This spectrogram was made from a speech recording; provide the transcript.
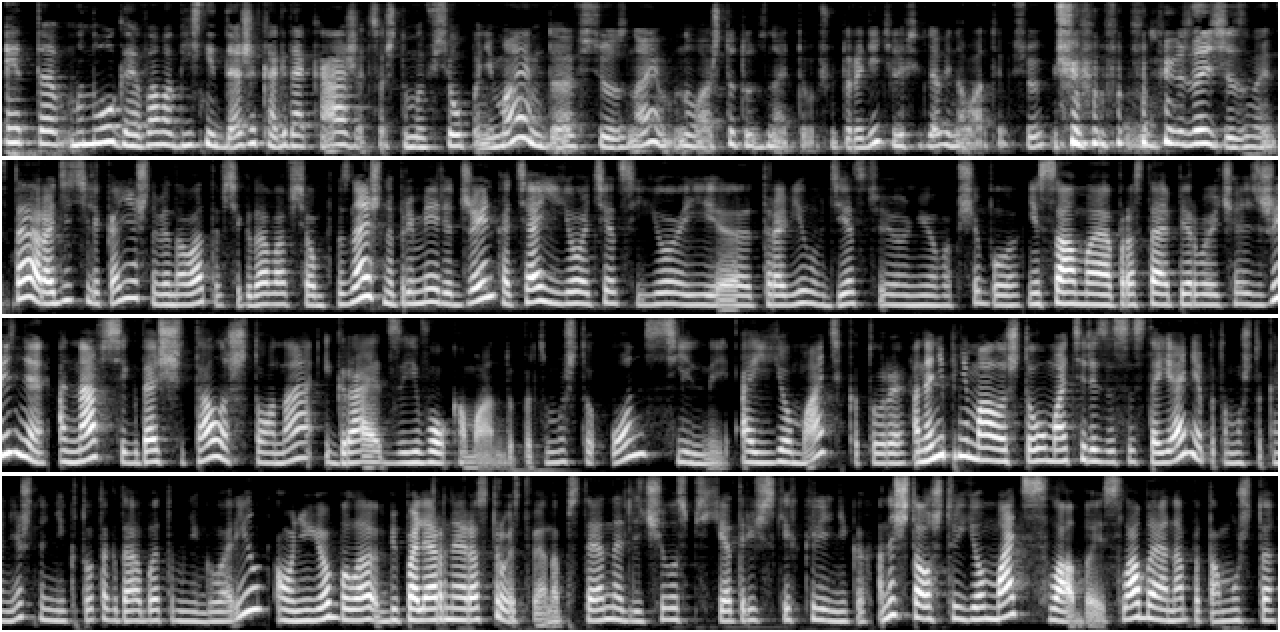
это многое вам объяснит, даже когда кажется, что мы все понимаем, да, все знаем. Ну, а что тут знать-то? В общем-то, родители всегда виноваты. Все. Что еще знать? Да, родители, конечно, виноваты всегда во всем. Знаешь, на примере Джейн, хотя ее отец ее и э, травил в детстве, у нее вообще была не самая простая первая часть часть жизни, она всегда считала, что она играет за его команду, потому что он сильный, а ее мать, которая... Она не понимала, что у матери за состояние, потому что, конечно, никто тогда об этом не говорил, а у нее было биполярное расстройство, и она постоянно лечилась в психиатрических клиниках. Она считала, что ее мать слабая, слабая она потому что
